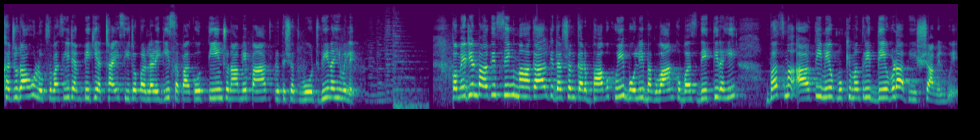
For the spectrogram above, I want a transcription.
खजुराहो। लोकसभा सीट, एमपी की 28 सीटों पर लड़ेगी। सपा को तीन चुनाव में पाँच प्रतिशत वोट भी नहीं मिले। कॉमेडियन भारती सिंह महाकाल के दर्शन कर भावुक हुई। बोली, भगवान को बस देखती रही। भस्म आरती में उप मुख्यमंत्री देवड़ा भी शामिल हुए।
